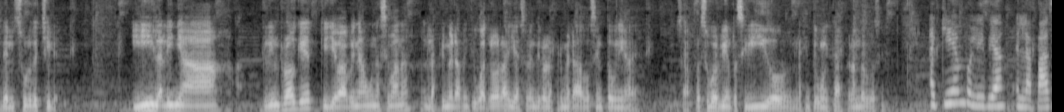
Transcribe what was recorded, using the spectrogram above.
del sur de Chile. Y la línea Green Rocket, que lleva apenas una semana, en las primeras 24 horas ya se vendieron las primeras 200 unidades. O sea, fue súper bien recibido, la gente como que estaba esperando algo así. Aquí en Bolivia, en La Paz,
